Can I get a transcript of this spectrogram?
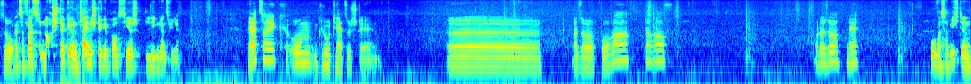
So, Also falls du noch Stöcke und kleine Stöcke brauchst, hier liegen ganz viele. Werkzeug, um Glut herzustellen. Äh, also Bohrer darauf. Oder so? Ne? Oh, was habe ich denn?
